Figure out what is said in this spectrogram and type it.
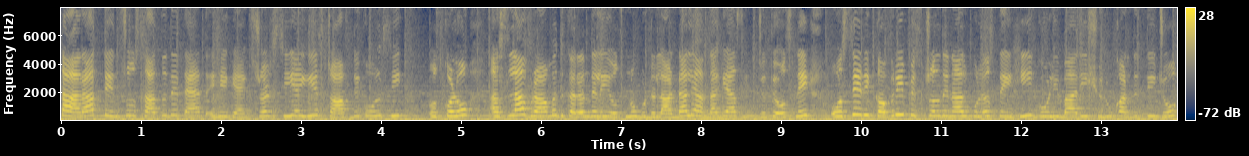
ਧਾਰਾ 307 ਦੇ ਤਹਿਤ ਇਹ ਗੈਂਗਸਟਰ CIA ਸਟਾਫ ਦੇ ਕੋਲ ਸੀ। ਉਸ ਕੋਲੋਂ ਅਸਲਾ ਬਰਾਮਦ ਕਰਨ ਦੇ ਲਈ ਉਸ ਨੂੰ ਬੁਢਲਾਡਾ ਲਿਆਂਦਾ ਗਿਆ ਸੀ, ਜਿੱਥੇ ਉਸ ਨੇ ਉਸੇ ਰਿਕਵਰੀ ਪਿਸਟਲ ਦੇ ਨਾਲ ਪੁਲਿਸ ਤੇ ਹੀ ਗੋਲੀਬਾਰੀ ਸ਼ੁਰੂ ਕਰ ਦਿੱਤੀ, ਜੋ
